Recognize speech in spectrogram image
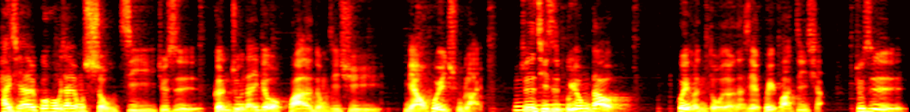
拍起来过后再用手机就是跟住那一个我画的东西去描绘出来，就是其实不用到会很多的那些绘画技巧，就是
